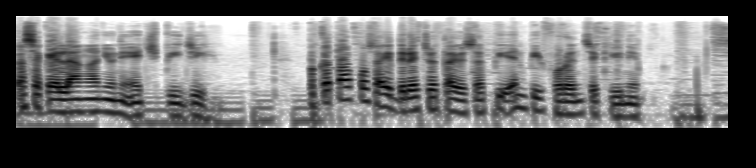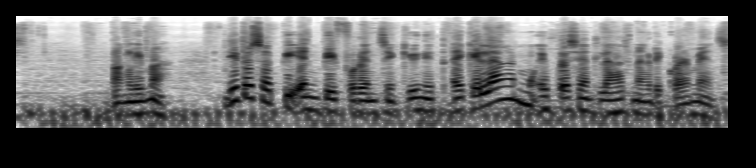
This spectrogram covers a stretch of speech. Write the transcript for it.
kasi kailangan yun ni HPG. Pagkatapos ay diretso tayo sa PNP Forensic Unit. Panglima, dito sa PNP Forensic Unit ay kailangan mong i-present lahat ng requirements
